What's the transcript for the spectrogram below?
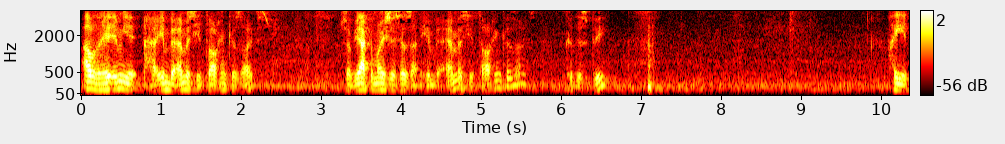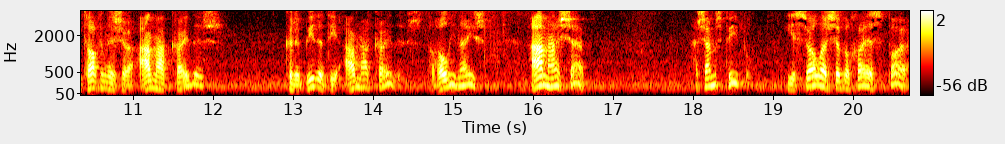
Ha'im be'emes, you're talking kazais? So Yaakov Moshe says, Ha'im be'emes, you're talking kazais? Could this be? You talking to Am HaKadosh? Could it be that the Am HaKadosh, the holy nation, Am Hashem, Hashem's people, Yisrael Hashem Spar,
